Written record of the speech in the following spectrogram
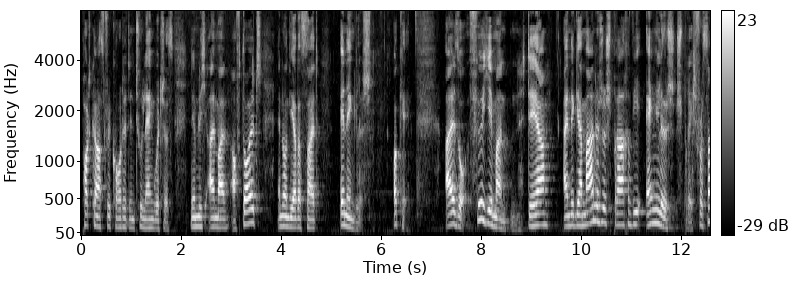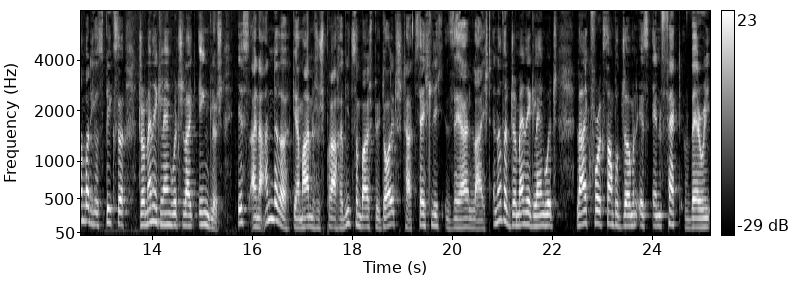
podcast recorded in two languages, nämlich einmal auf Deutsch and on the other side in English. Okay. Also, für jemanden, der eine germanische Sprache wie Englisch spricht. For somebody who speaks a Germanic language like English ist eine andere germanische Sprache wie zum Beispiel Deutsch tatsächlich sehr leicht. Another Germanic language like for example German is in fact very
